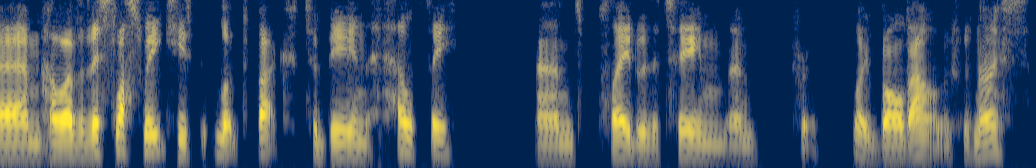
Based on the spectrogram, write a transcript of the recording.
Um, however, this last week he's looked back to being healthy and played with the team and well, he balled out, which was nice.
